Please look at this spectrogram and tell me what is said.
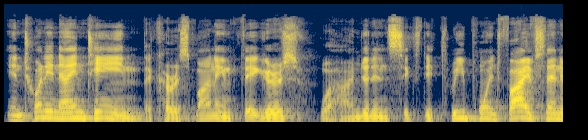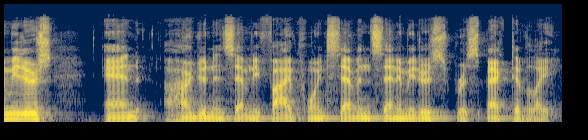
In 2019, the corresponding figures were 163.5 centimeters and 175.7 centimeters, respectively.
